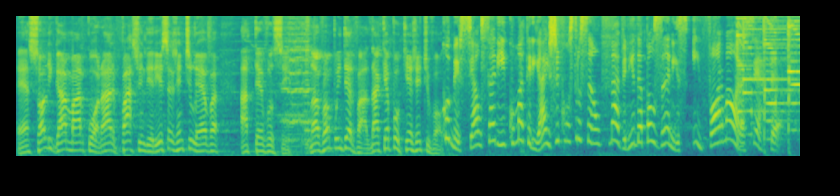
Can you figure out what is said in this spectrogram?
É só ligar, marca o horário, passa o endereço e a gente leva até você. Nós vamos pro intervalo. Daqui a pouquinho a gente volta. Comercial Sarico Materiais de Construção, na Avenida Pausanes. Informa a hora certa.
